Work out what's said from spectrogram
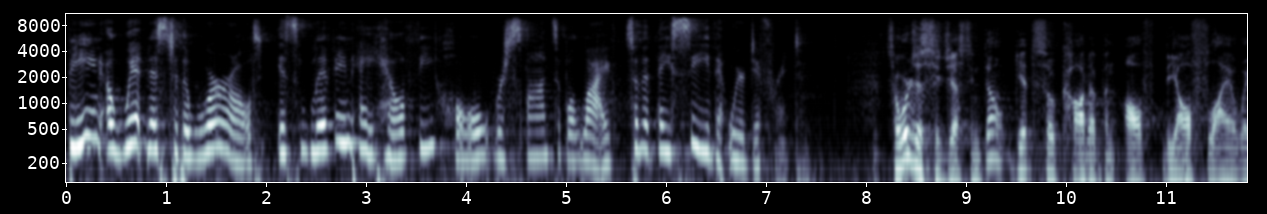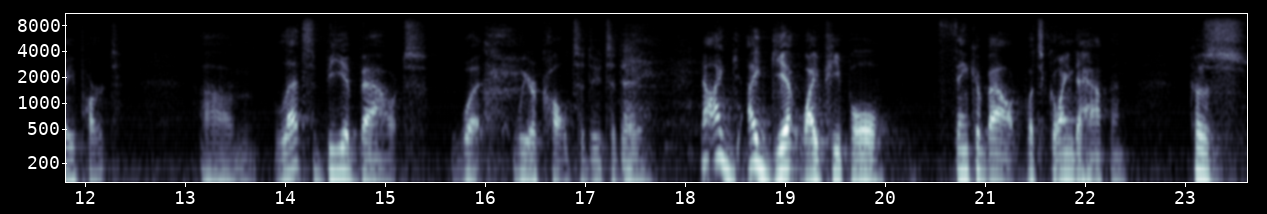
Being a witness to the world is living a healthy, whole, responsible life so that they see that we're different. So we're just suggesting don't get so caught up in all, the all fly away part. Um, let's be about what we are called to do today. Now, I, I get why people think about what's going to happen because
